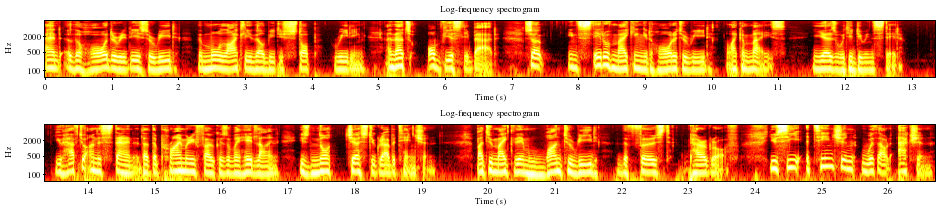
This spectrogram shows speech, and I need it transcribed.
And the harder it is to read, the more likely they'll be to stop reading. And that's obviously bad. So instead of making it harder to read like a maze, here's what you do instead. You have to understand that the primary focus of a headline is not just to grab attention, but to make them want to read the first paragraph. You see, attention without action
